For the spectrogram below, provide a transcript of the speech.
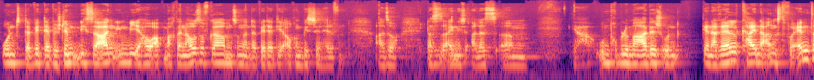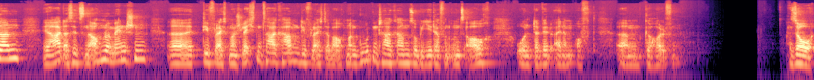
Und da wird der bestimmt nicht sagen, irgendwie, hau ab, mach deine Hausaufgaben, sondern da wird er dir auch ein bisschen helfen. Also das ist eigentlich alles ähm, ja, unproblematisch und generell keine Angst vor Ämtern. Ja, da sitzen auch nur Menschen, äh, die vielleicht mal einen schlechten Tag haben, die vielleicht aber auch mal einen guten Tag haben, so wie jeder von uns auch. Und da wird einem oft ähm, geholfen. So,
